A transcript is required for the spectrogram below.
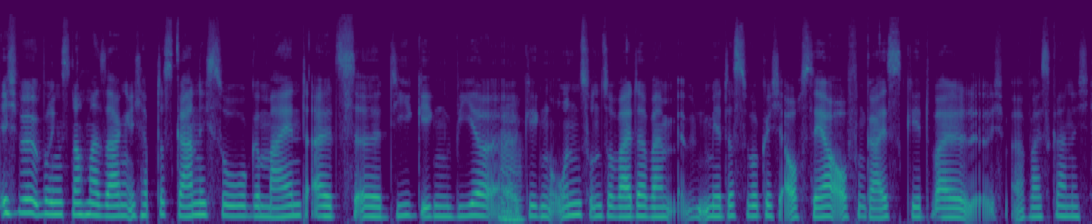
Ich will übrigens nochmal sagen, ich habe das gar nicht so gemeint als äh, die gegen wir, äh, mhm. gegen uns und so weiter, weil mir das wirklich auch sehr auf den Geist geht, weil ich äh, weiß gar nicht,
